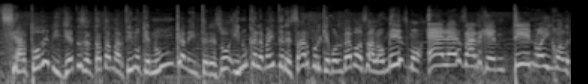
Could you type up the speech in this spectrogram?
Se hartó de billetes el Tata Martino que nunca le interesó y nunca le va a interesar porque volvemos a lo mismo. Él es argentino, hijo. de-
